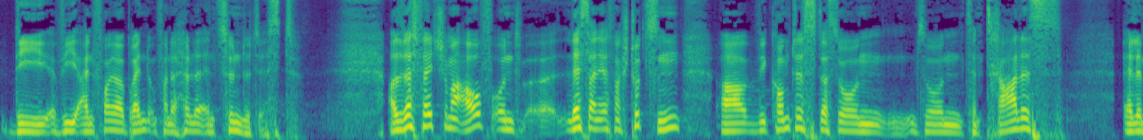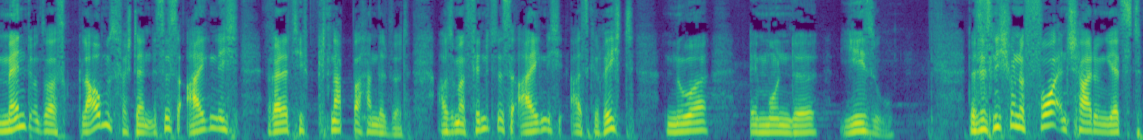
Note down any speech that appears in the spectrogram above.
die wie ein Feuer brennt und von der Hölle entzündet ist. Also das fällt schon mal auf und äh, lässt einen erstmal stutzen. Äh, wie kommt es, dass so ein, so ein zentrales Element unseres Glaubensverständnisses eigentlich relativ knapp behandelt wird. Also man findet es eigentlich als Gericht nur im Munde Jesu. Das ist nicht schon eine Vorentscheidung jetzt,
